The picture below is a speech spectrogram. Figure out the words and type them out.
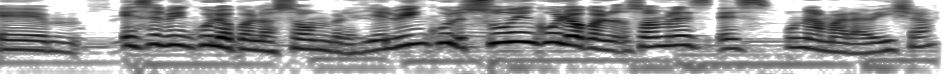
eh, es el vínculo con los hombres. Y el vínculo, su vínculo con los hombres es una maravilla.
